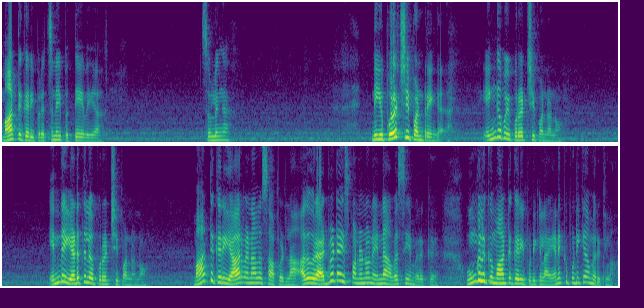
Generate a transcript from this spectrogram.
மாட்டுக்கறி பிரச்சனை இப்போ தேவையா? சொல்லுங்க. நீங்கள் புரட்சி பண்ணுறீங்க எங்கே போய் புரட்சி பண்ணணும்? எந்த இடத்துல புரட்சி பண்ணணும்? மாட்டுக்கறி யார் வேணாலும் சாப்பிடலாம். அதை ஒரு அட்வர்டைஸ் பண்ணணும்னு என்ன அவசியம் இருக்குது உங்களுக்கு மாட்டுக்கறி பிடிக்கலாம். எனக்கு பிடிக்காம இருக்கலாம்.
